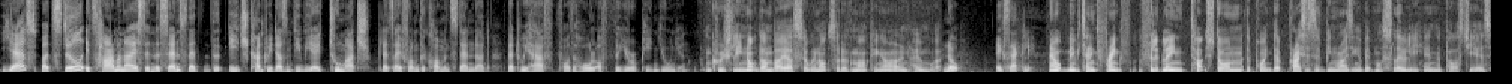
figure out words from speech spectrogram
Yes, but still it's harmonized in the sense that the, each country doesn't deviate too much, let's say, from the common standard that we have for the whole of the European Union. And crucially, not done by us, so we're not sort of marking our own homework. No, Exactly. Now, maybe turning to Frank, Philip Lane touched on the point that prices have been rising a bit more slowly in the past years.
